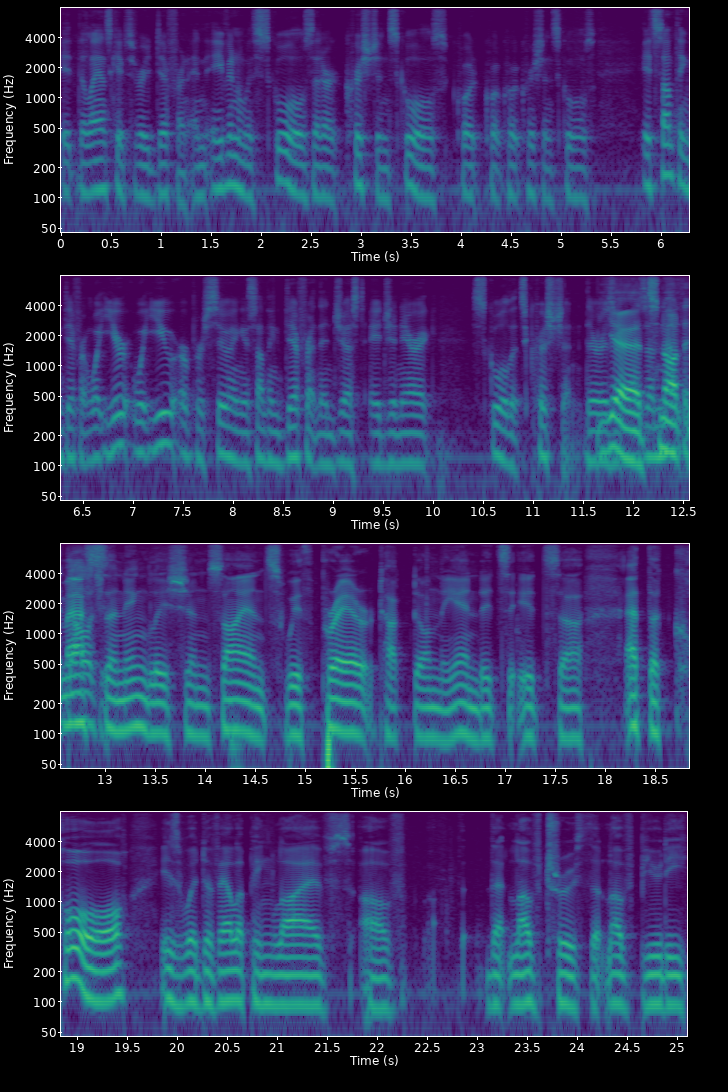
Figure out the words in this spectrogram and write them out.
It, the landscape's very different, and even with schools that are Christian schools, quote quote quote Christian schools, it's something different. What you're what you are pursuing is something different than just a generic school that's Christian. There is yeah, there's it's a not maths and English and science with prayer tucked on the end. It's it's uh, at the core is we're developing lives of that love truth, that love beauty,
